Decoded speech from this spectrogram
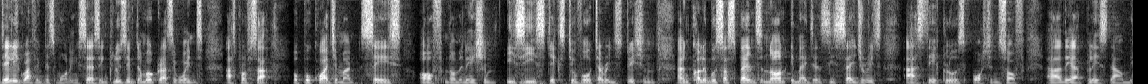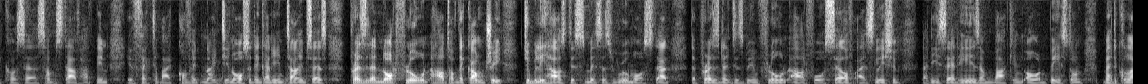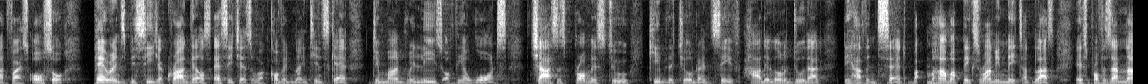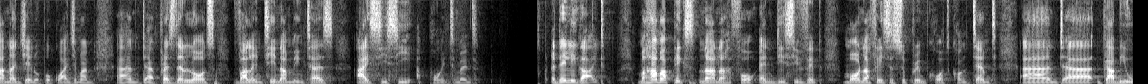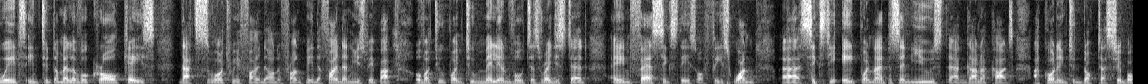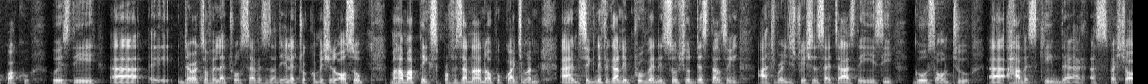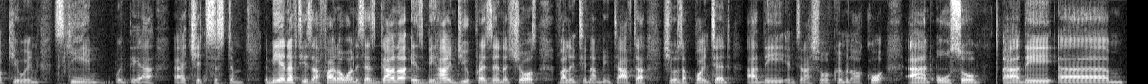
Daily Graphic this morning says inclusive democracy wins as Professor Opoku Agyeman says of nomination. EC sticks to voter registration and Korle suspends non-emergency surgeries as they close portions of uh, their place down because uh, some staff have been infected by COVID-19. Also, the Ghanaian Times says president not flown out of the country. Jubilee House dismisses rumors that the president is being flown out for self-isolation that he said he is embarking on based on medical advice. Also, Parents besiege Accra Girls SHS over COVID-19 scare, demand release of the awards. Charles has promised to keep the children safe. How they're going to do that, they haven't said. But Mahama picks running mate at last is Professor Nana Jane Opoku Agyeman and uh, President Lord's Valentina Minter's ICC appointment. A daily guide. Mahama picks Nana for NDC VIP. Mona faces Supreme Court contempt. And uh, Gabi wades into Domelevo Crawl case. That's what we find on the front page. The Finder newspaper, over 2.2 million voters registered in first six days of phase one. 68.9% uh, used uh, Ghana cards, according to Dr. Serebour Quaicoe, who is the uh, Director of Electoral Services at the Electoral Commission. Also, Mahama picks Professor Nana Opoku Agyeman and significant improvement in social distancing at registration center as the EC goes on to uh, have a scheme there, a special queuing scheme with their uh, chit system. The B&FT is our final one. It says Ghana is behind you, President assures Valentina Minta after she was appointed at the International Criminal Court. And also uh, the um,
